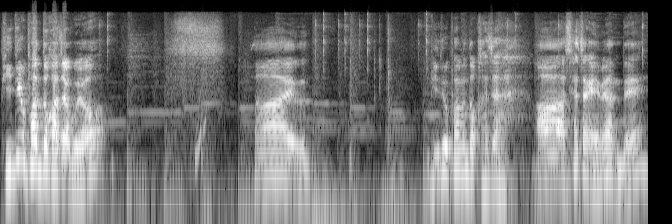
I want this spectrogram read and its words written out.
비디오 판도 가자고요. 아 이거 비디오 판도 가자. 아 살짝 애매한데.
